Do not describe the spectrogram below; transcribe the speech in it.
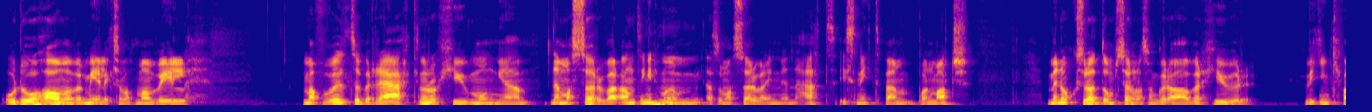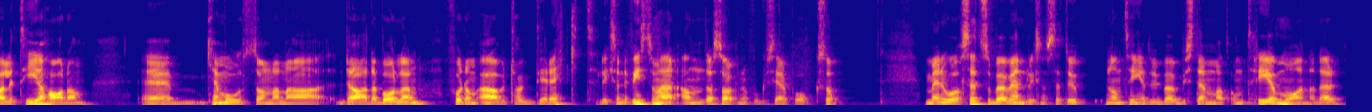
Och då har man väl mer liksom att man vill man får väl typ räkna då hur många, när man servar, antingen hur många, alltså man servar in i nät i snitt på en, på en match. Men också då att de servrarna som går över, hur, vilken kvalitet har de? Eh, kan motståndarna döda bollen? Får de övertag direkt? Liksom, det finns de här andra sakerna att fokusera på också. Men oavsett så behöver vi ändå liksom sätta upp någonting att vi behöver bestämma att om tre månader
